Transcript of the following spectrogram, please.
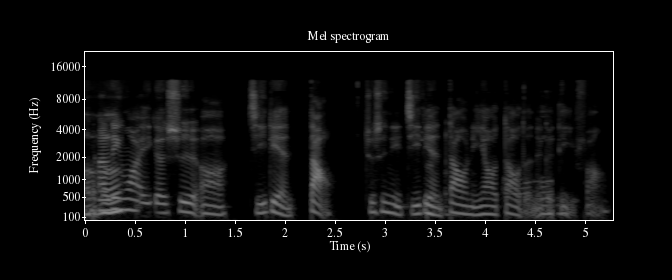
那另外一个是呃几点到？就是你几点到你要到的那个地方，哦、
